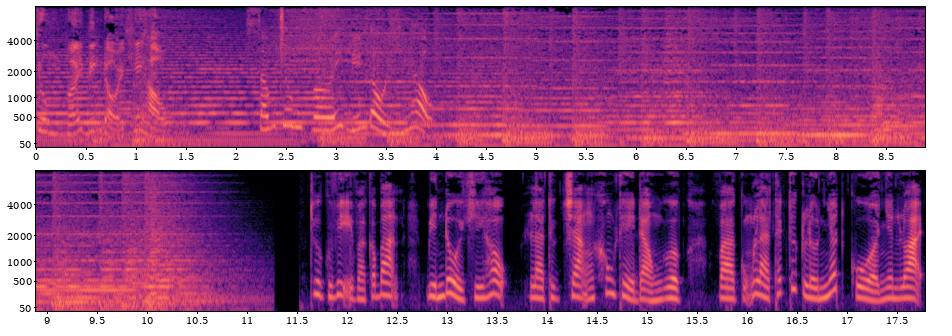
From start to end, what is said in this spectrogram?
chung với biến đổi khí hậu. Sống chung với biến đổi khí hậu. Thưa quý vị và các bạn, biến đổi khí hậu là thực trạng không thể đảo ngược và cũng là thách thức lớn nhất của nhân loại,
